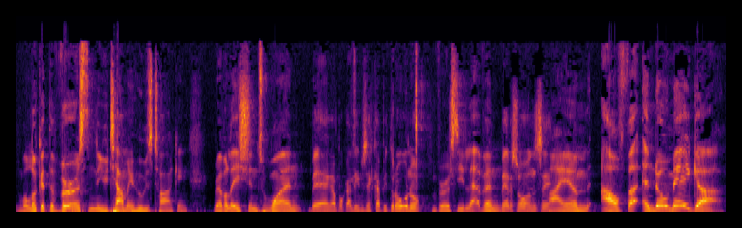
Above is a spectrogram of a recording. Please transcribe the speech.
Well, look at the verse and you tell me who's talking. Revelations 1, Vean Apocalipsis capítulo 1, verse 11. verso 11. I am Alpha and Omega.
